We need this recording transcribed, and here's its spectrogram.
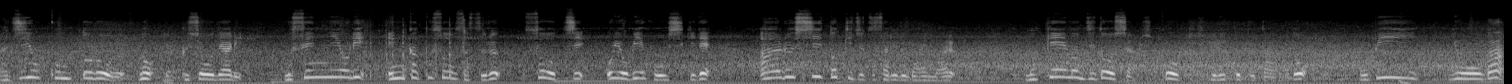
ラジオコントロールの略称であり無線により遠隔操作する装置及び方式で RC と記述される場合もある。模型の自動車飛行機ヘリコプターなどホビー用が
